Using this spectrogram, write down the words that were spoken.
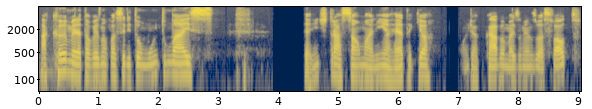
A câmera talvez não facilitou muito, mas se a gente traçar uma linha reta aqui, ó, onde acaba mais ou menos o asfalto,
